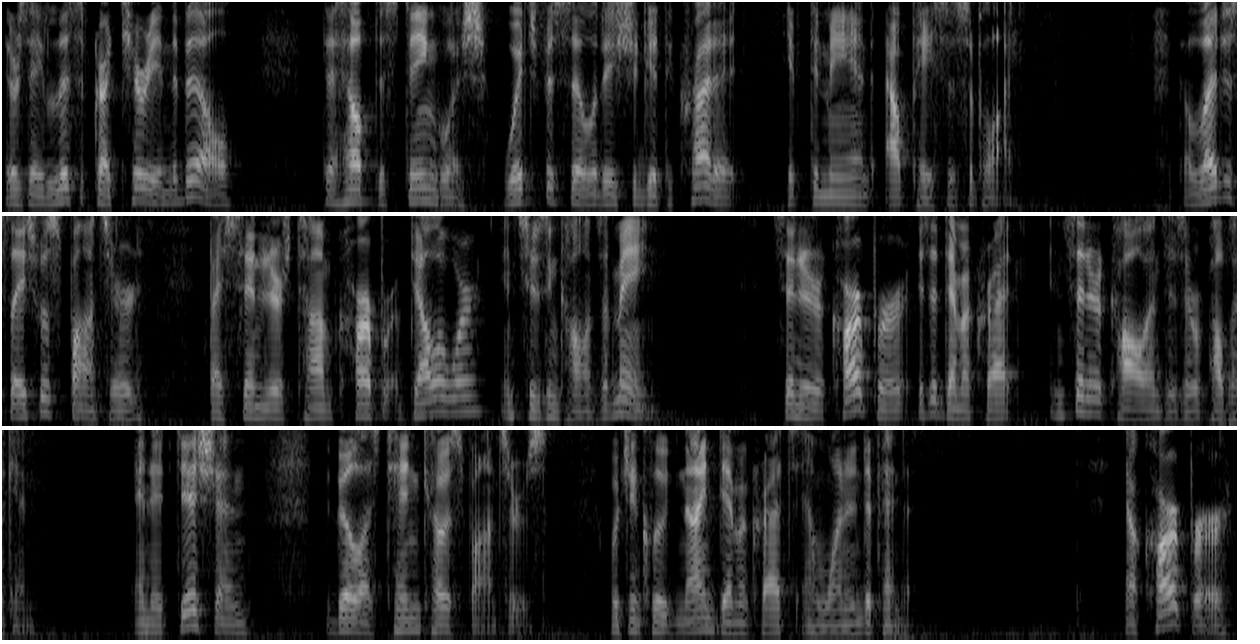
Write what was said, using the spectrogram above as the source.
there's a list of criteria in the bill to help distinguish which facilities should get the credit if demand outpaces supply. The legislation was sponsored by Senators Tom Carper of Delaware and Susan Collins of Maine. Senator Carper is a Democrat and Senator Collins is a Republican. In addition, the bill has 10 co sponsors, which include nine Democrats and one independent. Now, Carper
